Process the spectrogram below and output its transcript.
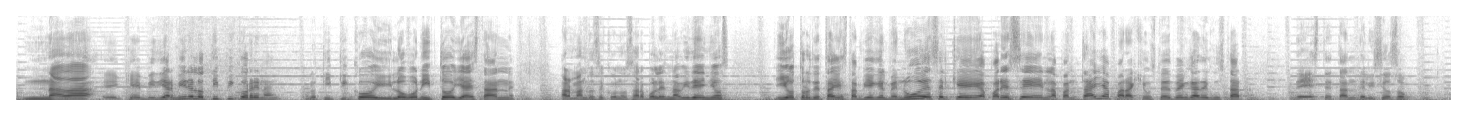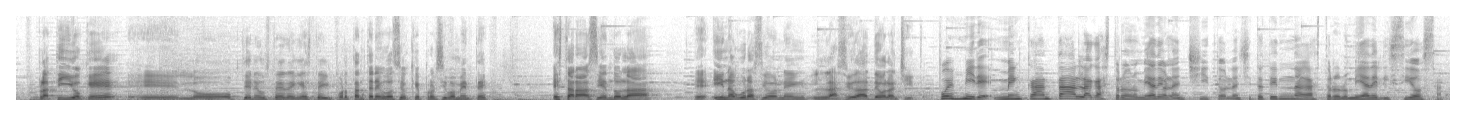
nada eh, que envidiar. Mire lo típico, Renan, lo típico y lo bonito, ya están armándose con los árboles navideños y otros detalles también. El menú es el que aparece en la pantalla para que usted venga a degustar de este tan delicioso platillo que eh, lo obtiene usted en este importante negocio que próximamente estará haciendo la eh, inauguración en la ciudad de Olanchito? Pues mire, me encanta la gastronomía de Olanchito. Olanchito tiene una gastronomía deliciosa.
